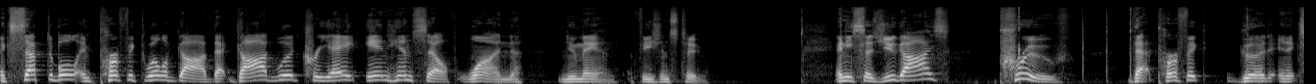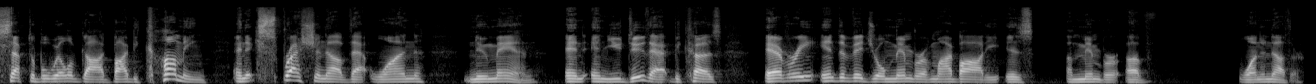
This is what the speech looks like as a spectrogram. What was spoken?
acceptable, and perfect will of God that God would create in Himself one new man. Ephesians 2. And He says, You guys prove that perfect, good, and acceptable will of God by becoming an expression of that one new man. And, and you do that because every individual member of my body is a member of one another.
